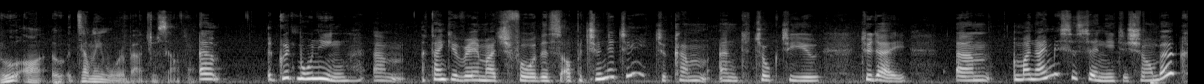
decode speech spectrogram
Who are uh, tell me more about yourself. Um, good morning. Um, thank you very much for this opportunity to come and talk to you today. Um, my name is Sister Anita Schomburg.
